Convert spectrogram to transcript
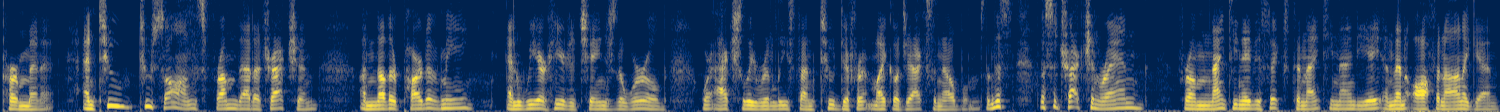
per minute. And two, two songs from that attraction, Another Part of Me and We Are Here to Change the World, were actually released on two different Michael Jackson albums. And this, this attraction ran from 1986 to 1998, and then off and on again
